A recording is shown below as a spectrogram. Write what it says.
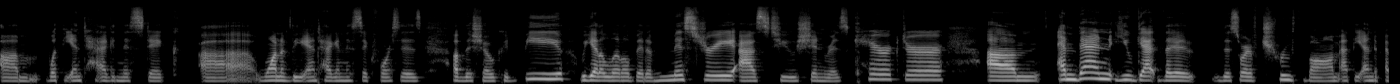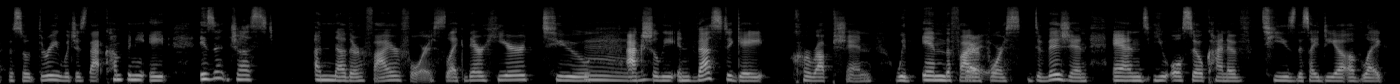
um what the antagonistic uh, one of the antagonistic forces of the show could be. We get a little bit of mystery as to Shinra's character. Um, and then you get the the sort of truth bomb at the end of episode three, which is that Company Eight isn't just another fire force. Like they're here to Mm. actually investigate corruption within the fire Right. force division and you also kind of tease this idea of like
